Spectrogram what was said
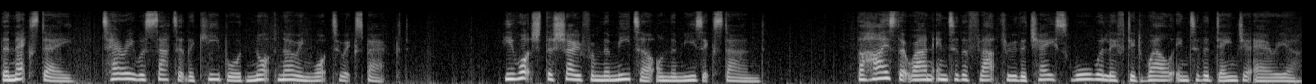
The next day, Terry was sat at the keyboard not knowing what to expect. He watched the show from the meter on the music stand. The highs that ran into the flat through the chase wall were lifted well into the danger area.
